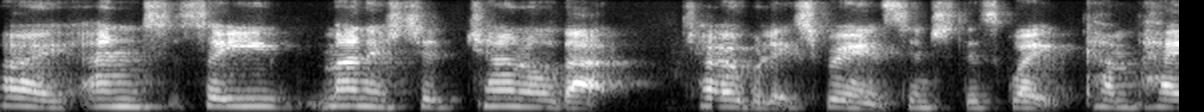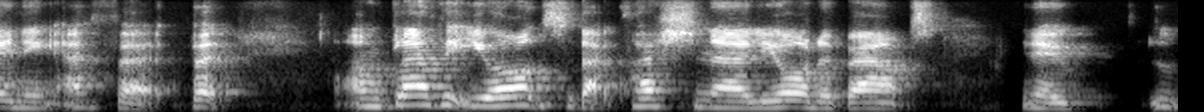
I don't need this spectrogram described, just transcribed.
Right, and so you managed to channel that terrible experience into this great campaigning effort, but I'm glad that you answered that question early on about, you know,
